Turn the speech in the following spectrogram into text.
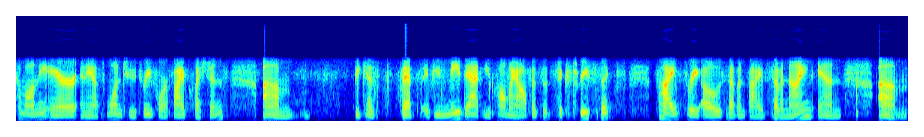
come on the air and ask one, two, three, four, five questions. Um, because that's if you need that, you call my office at six three six five three zero seven five seven nine and um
